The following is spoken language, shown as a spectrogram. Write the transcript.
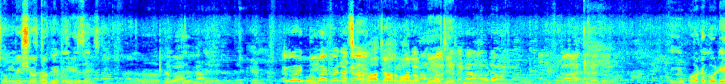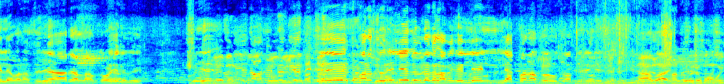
চব্বিশশো তো বিক্রি হয়েছে। দেখেন বাজার ভালো পেয়েছে। ফটো উঠিয়ে লেবার আছে রে আর আল্লাহ হয়ে গেছে। তোমার ধরে নিয়ে দেবে না আমি লেখবার আছো সব ধরে নিয়ে দেবে। না ভাই এরকম ওই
